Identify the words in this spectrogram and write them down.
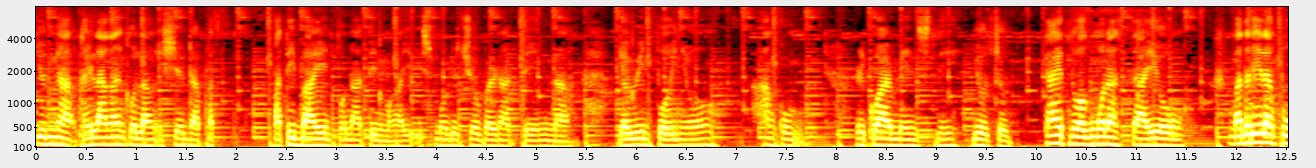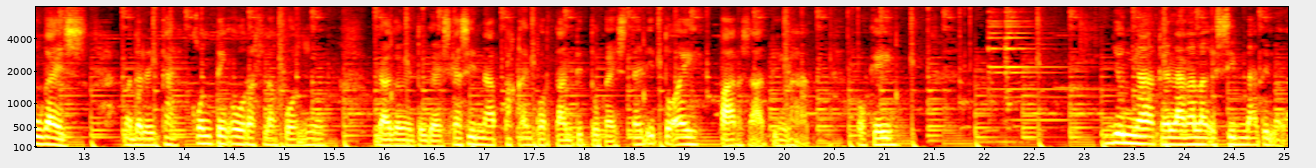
Yun nga, kailangan ko lang i-share dapat patibayin po natin mga small YouTuber natin na gawin po inyo ang requirements ni YouTube. Kahit huwag mo na tayong madali lang po guys. Madali kahit konting oras lang po nyo gagawin to guys kasi napaka-importante to guys dahil ito ay para sa ating lahat. Okay? Yun nga, kailangan lang isip natin ang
